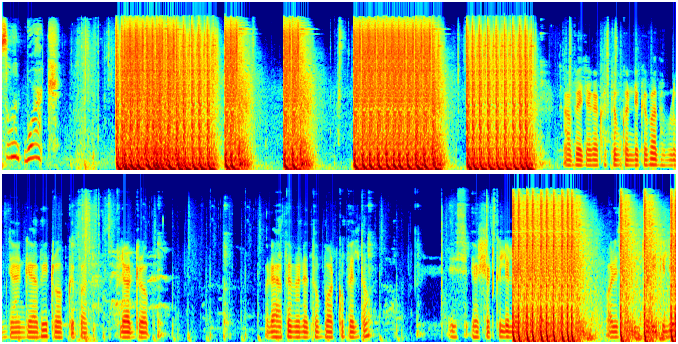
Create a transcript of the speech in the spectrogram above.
Excellent work! अब ये जगह ख़त्म करने के बाद हम लोग जाएँगे अभी ड्रॉप के पास फ्लड ड्रॉप और यहाँ पे मैंने दो बॉट को पेलता हूँ। इस हेडशॉट के लिए लाइक और इस किलचोरी के लिए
